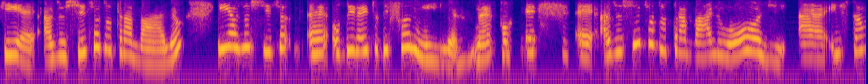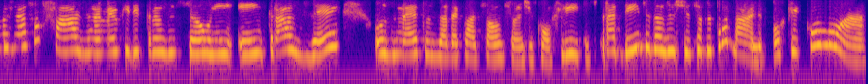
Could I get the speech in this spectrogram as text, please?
que é a justiça do trabalho e a justiça, é, o direito de família, né? Porque é, a justiça do trabalho hoje, estamos nessa fase, né, meio que de transição em, em trazer os métodos adequados de soluções de conflitos para dentro da justiça do trabalho, porque como há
